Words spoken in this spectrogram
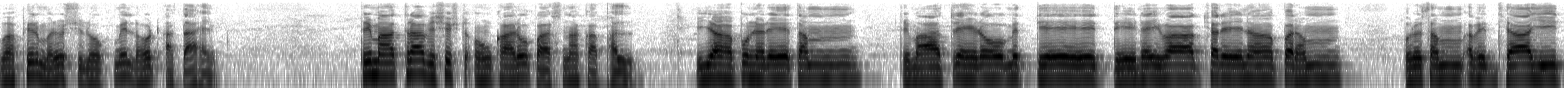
वह फिर मनुष्य लोक में लौट आता है। त्रिमात्रा विशिष्ट ओंकारोपासना का फल। यह पुनरेतम। त्रिमात्रेणो मित्ये तेनवाक्षरेण परम। पुरुषम अभिध्यायीत।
